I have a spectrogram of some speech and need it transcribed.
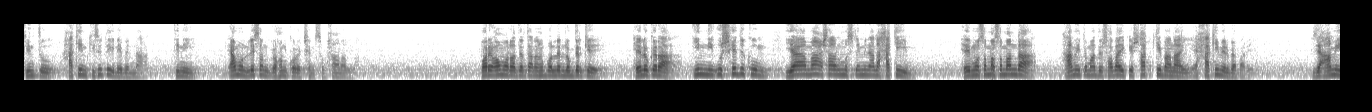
কিন্তু হাকিম কিছুতেই নেবেন না। তিনি এমন লেসন গ্রহণ করেছেন সুহান আল্লাহ পরে অমর আদের তালাহু বললেন, লোকদেরকে, হে লোকেরা ইন্নি উশেদুকুম ইয়া মা শাহুল মুসলিমিন আলা হাকিম। হে মুসলমানরা, আমি তোমাদের সবাইকে সাক্ষী বানাই হাকিমের ব্যাপারে যে আমি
